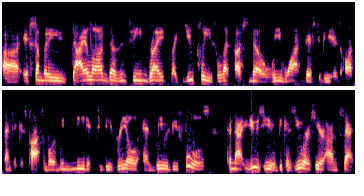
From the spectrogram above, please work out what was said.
uh, if somebody's dialogue doesn't seem right, like you please let us know. We want this to be as authentic as possible and we need it to be real. And we would be fools to not use you because you are here on set.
